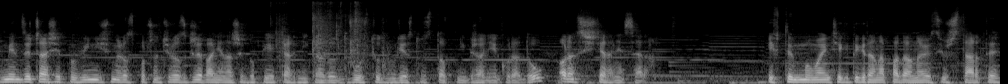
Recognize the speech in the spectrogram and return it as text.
W międzyczasie powinniśmy rozpocząć rozgrzewanie naszego piekarnika do 220 stopni grzanie góra-dół oraz ścieranie sera. I w tym momencie, gdy grana padana jest już starty,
